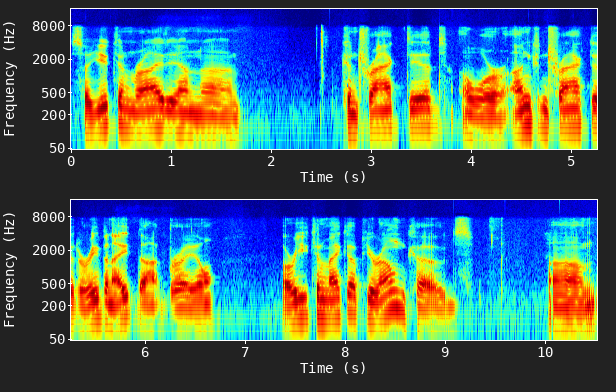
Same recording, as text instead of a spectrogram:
So you can write in uh, contracted or uncontracted or even eight dot braille, or you can make up your own codes. Um,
